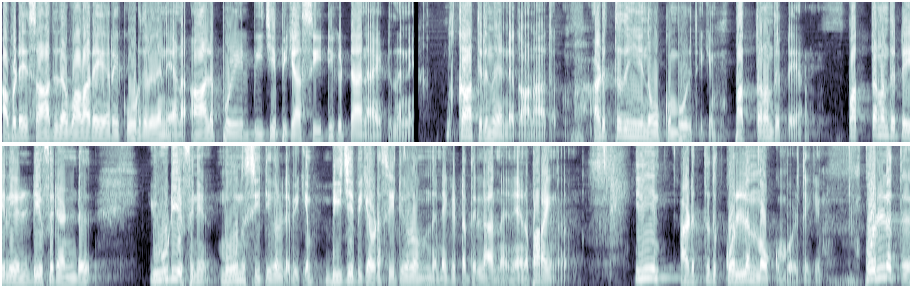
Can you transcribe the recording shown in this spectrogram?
അവിടെ സാധ്യത വളരെയേറെ കൂടുതൽ തന്നെയാണ്. ആലപ്പുഴയിൽ ബി ജെ പിക്ക് ആ സീറ്റ് കിട്ടാനായിട്ട് തന്നെ. കാത്തിരുന്ന് തന്നെ കാണാതെ. അടുത്തത് ഇനി നോക്കുമ്പോഴത്തേക്കും പത്തനംതിട്ടയാണ്. പത്തനംതിട്ടയിൽ എൽ ഡി എഫ് രണ്ട് യു ഡി എഫിന് മൂന്ന് സീറ്റുകൾ ലഭിക്കും. ബി ജെ പിക്ക് അവിടെ സീറ്റുകളൊന്നും തന്നെ കിട്ടത്തില്ല എന്ന് തന്നെയാണ് പറയുന്നത്. ഇനി അടുത്തത് കൊല്ലം നോക്കുമ്പോഴത്തേക്കും. കൊല്ലത്ത്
